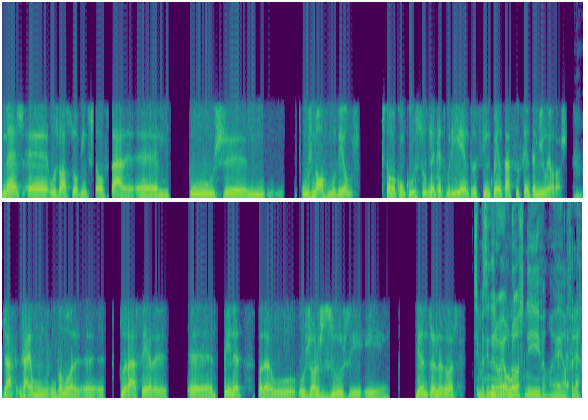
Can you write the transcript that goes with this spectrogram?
mas uh, os nossos ouvintes estão a votar os, os nove modelos que estão a concurso na categoria entre 50 a 60 mil euros. Hum. Já, já é um, um valor, poderá ser uh, peanut para o, o Jorge Jesus e, e grande treinador, Sim, mas ainda não é o outro. nosso nível, não é, Alfredo?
